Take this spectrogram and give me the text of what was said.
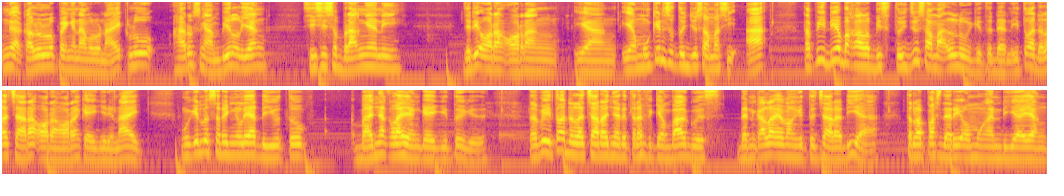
Enggak, kalau lu pengen nama lu naik, lu harus ngambil yang sisi seberangnya nih. Jadi orang-orang yang yang mungkin setuju sama si A, tapi dia bakal lebih setuju sama lu gitu dan itu adalah cara orang-orang kayak gini naik. Mungkin lu sering ngeliat di YouTube banyak lah yang kayak gitu gitu. Tapi itu adalah cara nyari traffic yang bagus. Dan kalau emang itu cara dia, terlepas dari omongan dia yang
